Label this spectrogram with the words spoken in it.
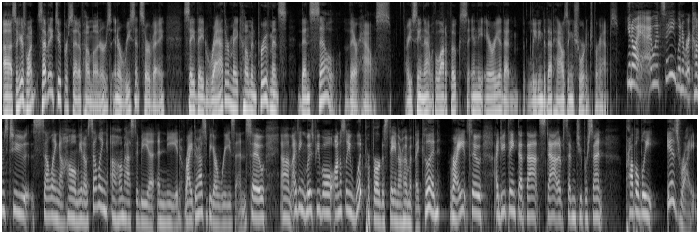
Uh, so here's one 72% of homeowners in a recent survey say they'd rather make home improvements than sell their house. Are you seeing that with a lot of folks in the area that leading to that housing shortage, perhaps? You know, I, I, would say whenever it comes to selling a home, you know, selling a home has to be a, a need, right? There has to be a reason. So um, I think most people honestly would prefer to stay in their home if they could, right? So I do think that that stat of 72% probably is right.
